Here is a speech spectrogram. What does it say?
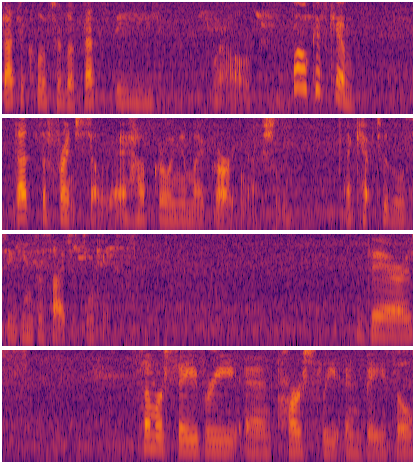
that's a closer look. That's the, well, focus, Kim. That's the French celery I have growing in my garden, actually. I kept two little seedlings aside just in case. There's summer savory and parsley and basil.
